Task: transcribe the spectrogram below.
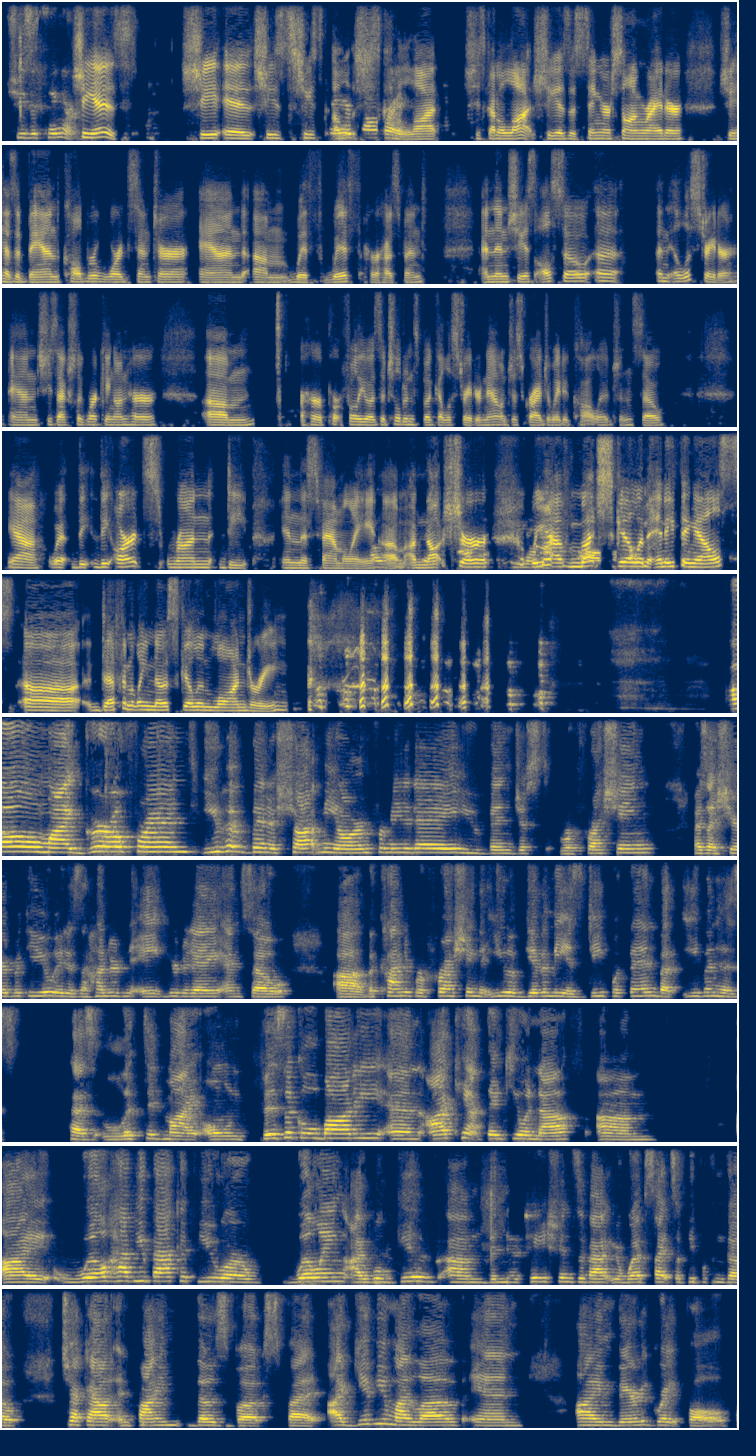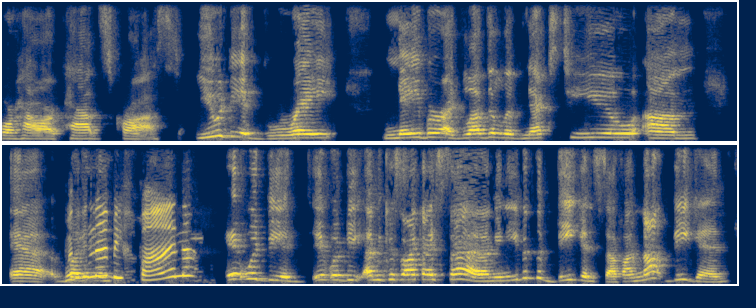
She's a singer. She is. She is. She's she's a, she's got a lot. She's got a lot. She is a singer songwriter. She has a band called Reward Center, and um, with with her husband, and then she is also a, an illustrator, and she's actually working on her um, her portfolio as a children's book illustrator now. Just graduated college, and so. Yeah, the the arts run deep in this family. I Um, I'm not sure we have much skill in anything else uh definitely no skill in laundry Oh, my girlfriend, you have been a shot in the arm for me today. You've been just refreshing. as I shared with you, it is 108 here today. And so uh, the kind of refreshing that you have given me is deep within, but even has has lifted my own physical body, and I can't thank you enough. Um, I will have you back if you are willing. I will give um, the notations about your website so people can go check out and find those books. But I give you my love and I'm very grateful for how our paths crossed. You would be a great neighbor. I'd love to live next to you. Um, uh, Wouldn't that be fun? It would be. A, it would be. I mean, because like I said, I mean, even the vegan stuff. I'm not vegan,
